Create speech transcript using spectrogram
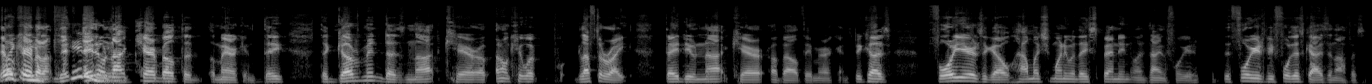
They Like, don't care about. They, they do not care about the Americans. They the government does not care. I don't care what left or right. They do not care about the Americans because four years ago, how much money were they spending on? Even four years. The four years before this guy's in office,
